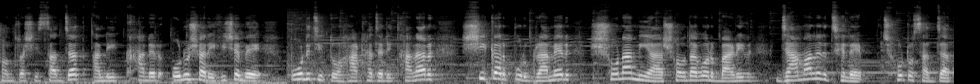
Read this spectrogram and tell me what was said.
সন্ত্রাসী সাজ্জাদ আলী খানের অনুসারী হিসেবে পরিচিত হাটহাজারী থানার শিকারপুর গ্রামের সোনামিয়া সৌদাগর বাড়ির জামালের ছেলে ছোট সাজ্জাদ।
